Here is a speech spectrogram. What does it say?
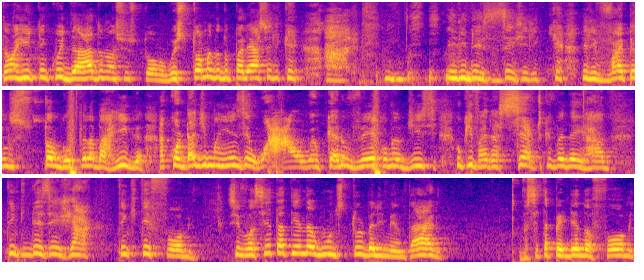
Então a gente tem que cuidar do nosso estômago. O estômago do palhaço, ele quer... Ai, ele deseja, ele quer... Ele vai pelo estômago, pela barriga, acordar de manhã e dizer, uau, eu quero ver, como eu disse, o que vai dar certo, o que vai dar errado. Tem que desejar, tem que ter fome. Se você está tendo algum distúrbio alimentar, você está perdendo a fome,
